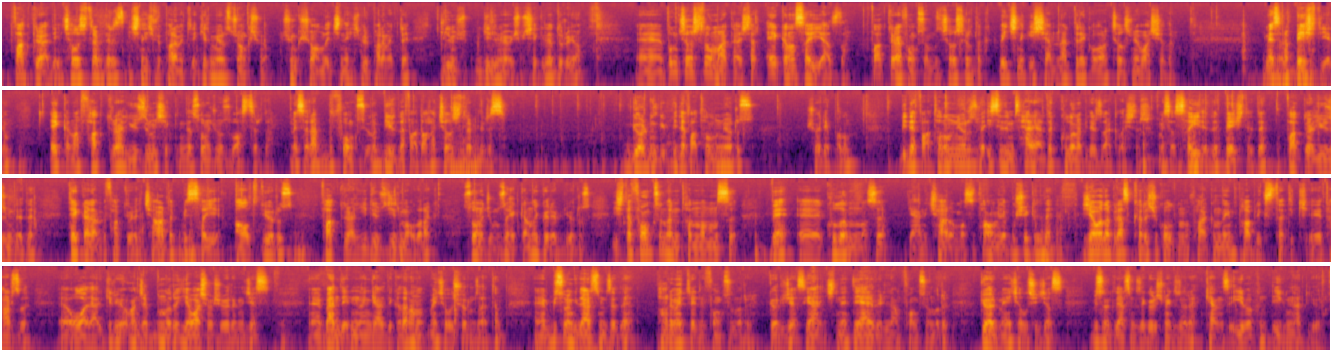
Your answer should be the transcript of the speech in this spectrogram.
faktörel diye çalıştırabiliriz. İçine hiçbir parametre girmiyoruz. Çünkü şu, çünkü şu anda içine hiçbir parametre girilmiş, girilmemiş bir şekilde duruyor. Ee, bunu çalıştıralım arkadaşlar. Ekrana sayı yazdı. Faktörel fonksiyonumuzu çalıştırdık ve içindeki işlemler direkt olarak çalışmaya başladı. Mesela 5 diyelim. Ekrana faktörel 120 şeklinde sonucumuzu bastırdı. Mesela bu fonksiyonu bir defa daha çalıştırabiliriz. Gördüğünüz gibi bir defa tanımlıyoruz. Şöyle yapalım bir defa tanımlıyoruz ve istediğimiz her yerde kullanabiliriz arkadaşlar. Mesela sayı dedi, 5 dedi, faktörel 120 dedi. Tekrardan bir faktörel çağırdık. Biz sayı 6 diyoruz. Faktörel 720 olarak sonucumuzu ekranda görebiliyoruz. İşte fonksiyonların tanımlanması ve e, kullanılması yani çağrılması tamamıyla bu şekilde. Java'da biraz karışık olduğunu farkındayım. Public, static e, tarzı e, olaylar giriyor. Ancak bunları yavaş yavaş öğreneceğiz. E, ben de elimden geldiği kadar anlatmaya çalışıyorum zaten. E, bir sonraki dersimizde de parametreli fonksiyonları göreceğiz. Yani içine değer verilen fonksiyonları görmeye çalışacağız. Bir sonraki dersimizde görüşmek üzere. Kendinize iyi bakın. İyi günler diliyorum.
